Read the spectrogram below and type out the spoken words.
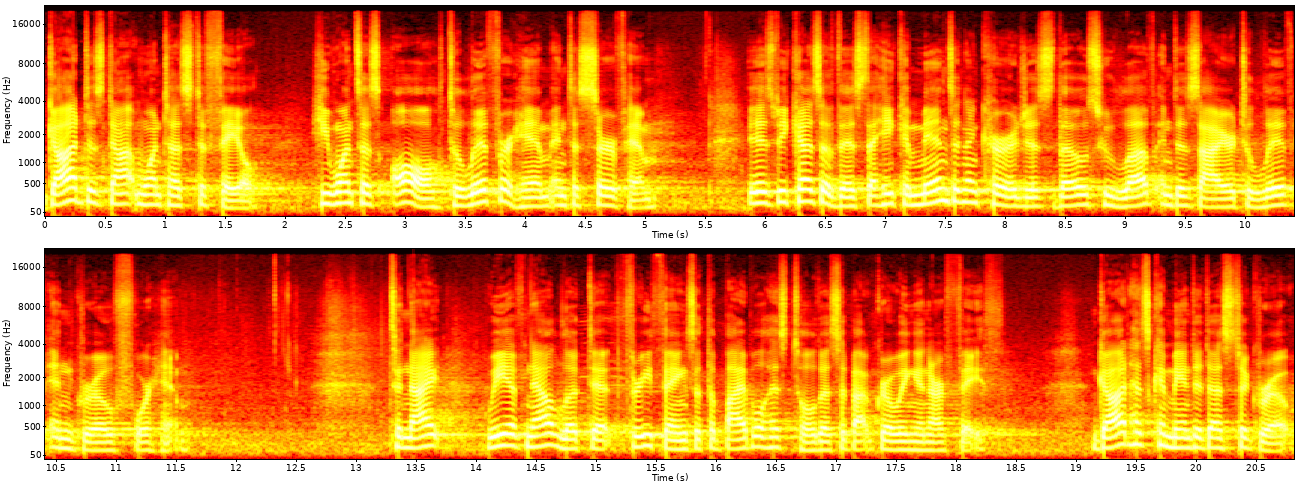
God does not want us to fail. He wants us all to live for Him and to serve Him. It is because of this that He commends and encourages those who love and desire to live and grow for Him. Tonight, we have now looked at three things that the Bible has told us about growing in our faith. God has commanded us to grow,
